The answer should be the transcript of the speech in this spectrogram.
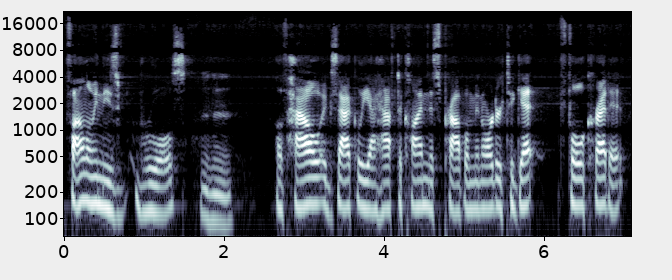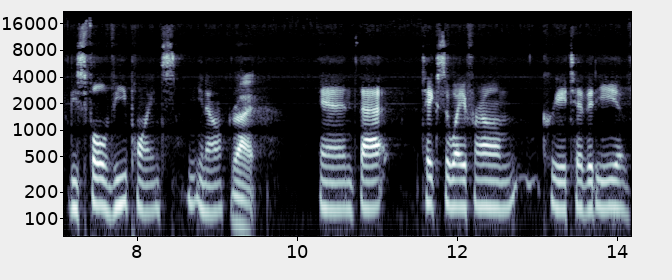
following these rules mm-hmm. of how exactly I have to climb this problem in order to get full credit, these full V points, you know, Right. and that takes away from creativity of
